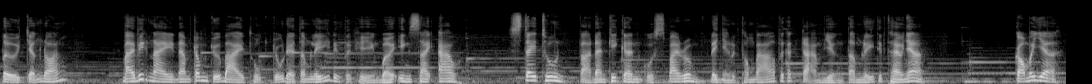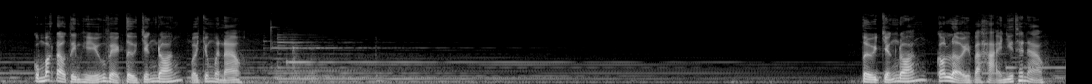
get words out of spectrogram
Tự chẩn đoán. Bài viết này nằm trong chuỗi bài thuộc chủ đề tâm lý được thực hiện bởi Inside Out. Stay tuned và đăng ký kênh của Spyroom để nhận được thông báo với các trạm dừng tâm lý tiếp theo nha. Còn bây giờ, cùng bắt đầu tìm hiểu về tự chẩn đoán với chúng mình nào. Tự chẩn đoán có lợi và hại như thế nào?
